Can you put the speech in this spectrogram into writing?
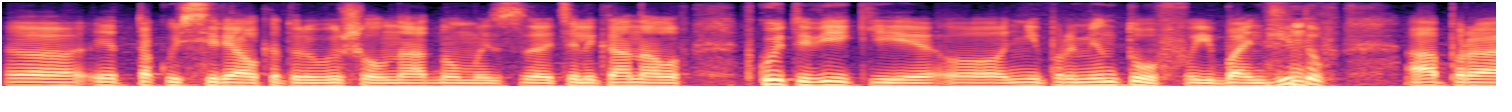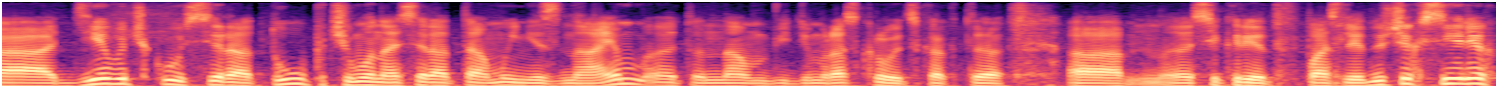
А, это такой сериал, который вышел на одном из телеканалов. В какой-то веке не про ментов и бандитов, а про девочку, сироту. Почему она сирота, мы не знаем. Это нам, видимо, раскроется как-то секрет в последующих сериях.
